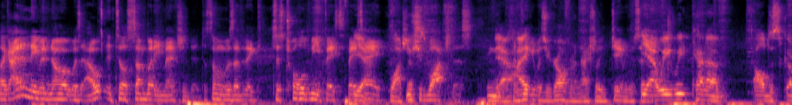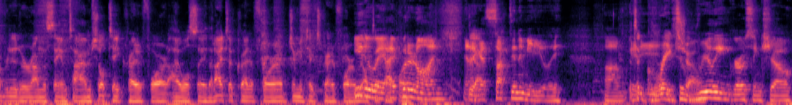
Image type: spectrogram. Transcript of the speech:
like i didn't even know it was out until somebody mentioned it until someone was like just told me face to face Yeah, hey watch you this." should watch this yeah, i, think it was your girlfriend actually jamie who said Yeah, we, we kind of all discovered it around the same time. She'll take credit for it. I will say that I took credit for it. Jimmy takes credit for it. We all either take way i credit put it on and i Yeah. got sucked in immediately um, It's a great it's show. a really engrossing show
